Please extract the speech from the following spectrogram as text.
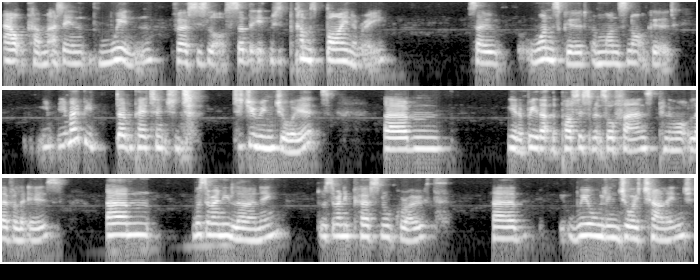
outcome as in win versus loss so that it becomes binary so one's good and one's not good you, you maybe don't pay attention to did you enjoy it? Um, you know, be that the participants or fans, depending on what level it is. Um, was there any learning? Was there any personal growth? Uh, we all enjoy challenge.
